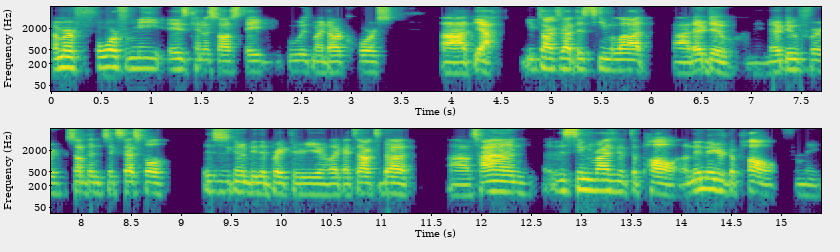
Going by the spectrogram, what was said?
Number four for me is Kennesaw State, who is my dark horse. Uh, yeah, you talked about this team a lot. Uh, they're due. I mean, they're due for something successful. This is going to be the breakthrough year, like I talked about. Uh, Thailand. This team reminds me of DePaul, a mid-major DePaul for me.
